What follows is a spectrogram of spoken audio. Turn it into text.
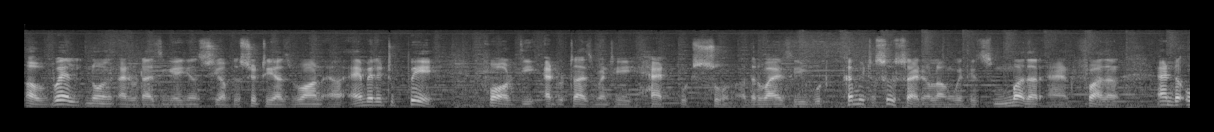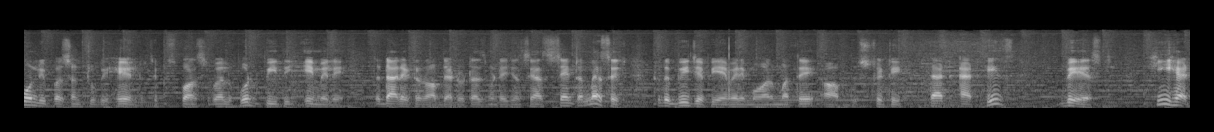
a well-known advertising agency of the city has warned uh, MLA to pay for the advertisement he had put soon. Otherwise, he would commit suicide along with his mother and father. And the only person to be held responsible would be the MLA. The director of the advertisement agency has sent a message to the BJP MLA Mohan Mate of the city that at his best, he had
